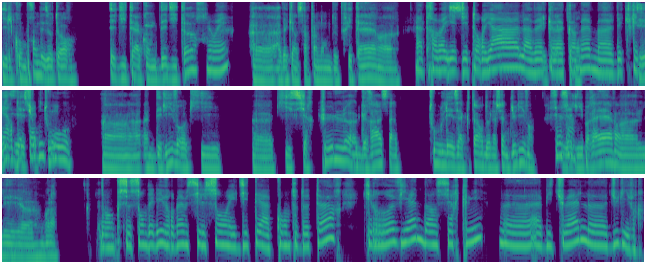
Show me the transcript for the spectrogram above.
il comprend des auteurs édités à compte d'éditeurs oui. euh, avec un certain nombre de critères euh, Un travail éditorial avec euh, Exactement. quand même euh, des et, critères de et qualité. surtout un- des livres qui euh, qui circulent grâce à tous les acteurs de la chaîne du livre. C'est ça. Les libraires, euh, les euh, voilà. Donc, ce sont des livres, même s'ils sont édités à compte d'auteur, qui reviennent dans le circuit euh, habituel euh, du livre.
